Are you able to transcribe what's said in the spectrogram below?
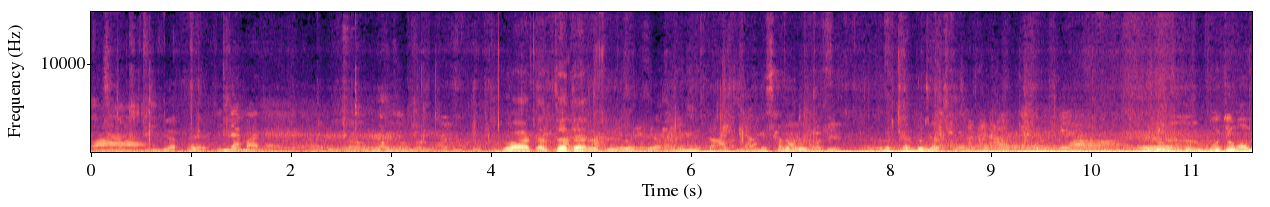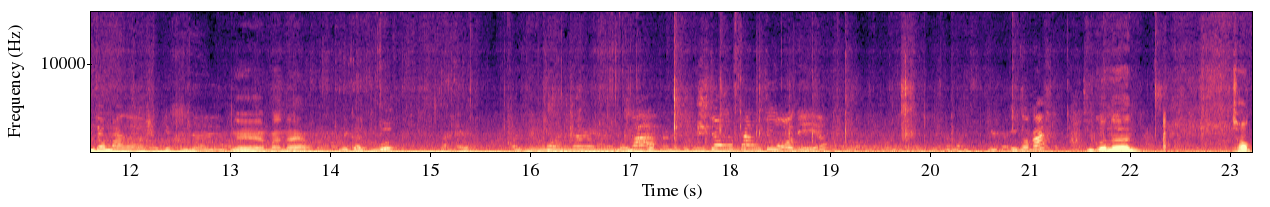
와 진짜 많아요. 와, 따뜻하다. 와 모종 엄청 많아요. 예쁘네. 네, 많아요. cà chua 엄마 정상주 어디예요? 이거가? 이거는 적,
